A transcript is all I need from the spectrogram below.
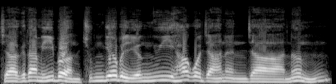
자, 그 다음 2번 중개업을 영위하고자 하는 자는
